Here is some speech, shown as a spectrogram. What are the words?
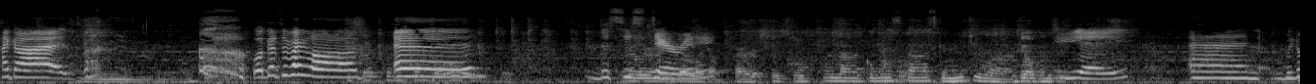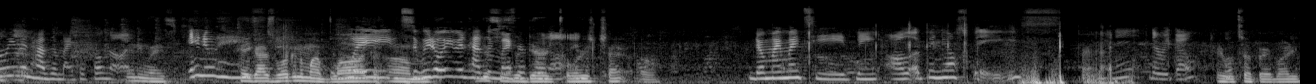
Hi guys. Welcome to my vlog. And this is Derek. Hola, ¿cómo estás? Konnichiwa. Yay. And we don't even have the microphone on. Anyways, Anyway. hey guys, welcome to my blog. Wait, so we don't even have this the is the microphone Derek on. Torres chat. Oh, Don't mind my teeth being all up in your face for a minute. There we go. hey, what's up, everybody?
